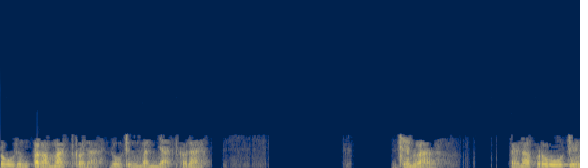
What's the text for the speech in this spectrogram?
รู้ถึงปรมัตก็ได้ รู้ถึงบัญญัติก็ได้ เช่นว่า ไปรับรู้ถึง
